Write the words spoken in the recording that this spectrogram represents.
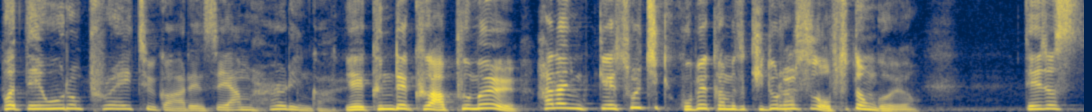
But they wouldn't pray to God and say, I'm hurting God. 예, 근데 그 아픔을 하나님께 솔직히 고백하면서 기도를 할 수 없었던 거예요. They just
